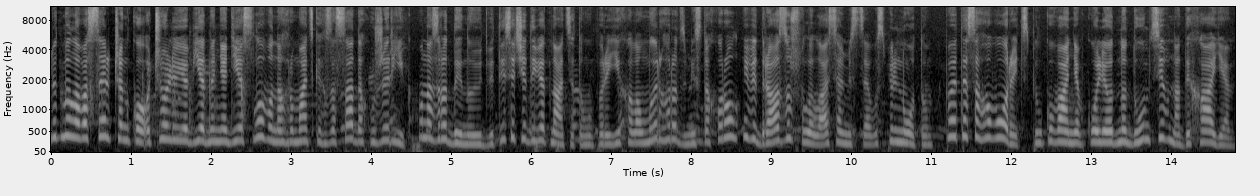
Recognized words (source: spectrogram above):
Людмила Васильченко очолює об'єднання «Дієслово» на громадських засадах уже рік. Вона з родиною у 2019-му переїхала в Миргород з міста Хорол і відразу ж влилася в місцеву спільноту. Поетеса говорить, спілкування в колі однодумців надихає.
